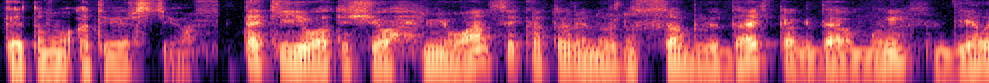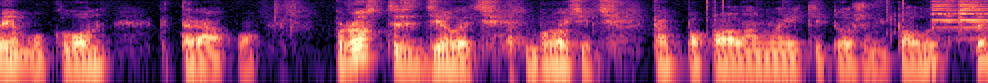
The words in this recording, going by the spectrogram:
к этому отверстию. Такие вот еще нюансы, которые нужно соблюдать, когда мы делаем уклон к трапу. Просто сделать, бросить как попало маяки тоже не получится.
